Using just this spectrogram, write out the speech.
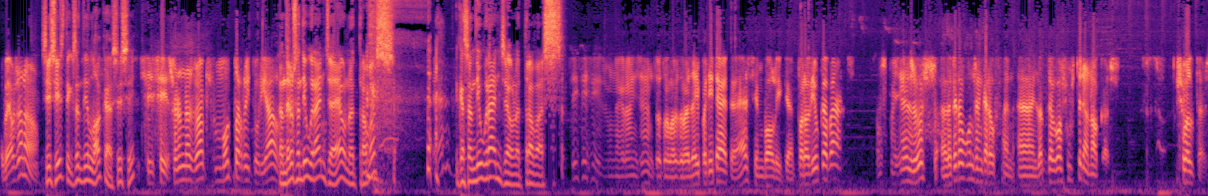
Ho veus o no? Sí, sí, estic sentint l'oca, sí, sí. Sí, sí, són unes ocs molt territorials. Andreu, se'n diu granja, eh, on et trobes? Eh? Que se'n diu granja, on et trobes. Sí, sí, sí, és una granja amb totes les de la llei petiteta, eh, simbòlica. Però diu que abans els pagesos, eh, de fet alguns encara ho fan, eh, en lloc de gossos tenen oques, sueltes.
